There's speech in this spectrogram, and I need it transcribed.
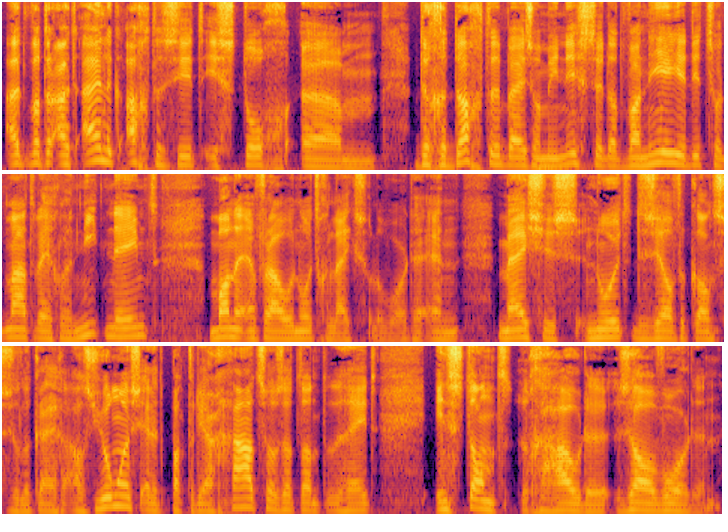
Uit, wat er uiteindelijk achter zit, is toch um, de gedachte bij zo'n minister dat wanneer je dit soort maatregelen niet neemt, mannen en vrouwen nooit gelijk zullen worden. En meisjes nooit dezelfde kansen zullen krijgen als jongens. En het patriarchaat, zoals dat dan heet, in stand gehouden zal worden.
